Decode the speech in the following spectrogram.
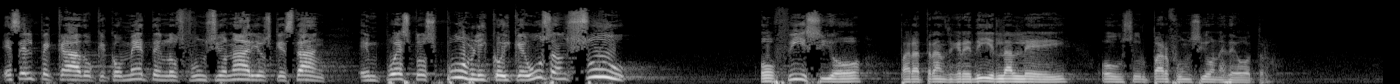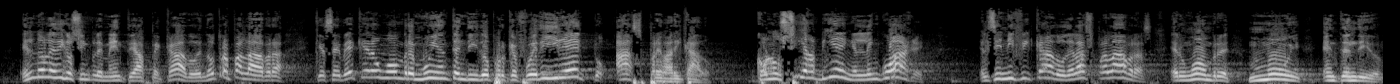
es el pecado que cometen los funcionarios que están en puestos públicos y que usan su oficio para transgredir la ley o usurpar funciones de otro. Él no le dijo simplemente has pecado, en otras palabras, que se ve que era un hombre muy entendido porque fue directo, has prevaricado. Conocía bien el lenguaje, el significado de las palabras, era un hombre muy entendido.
